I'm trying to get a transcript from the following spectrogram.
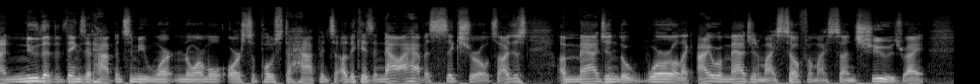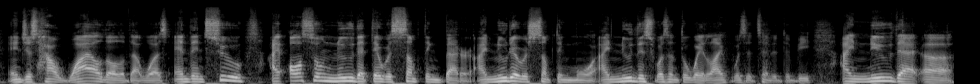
I knew that the things that happened to me weren't normal or supposed to happen to other kids. And now I have a six year old. So I just imagine the world. Like I imagine myself in my son's shoes, right? And just how wild all of that was. And then, two, I also knew that there was something better. I knew there was something more. I knew this wasn't the way life was intended to be. I knew that, uh,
